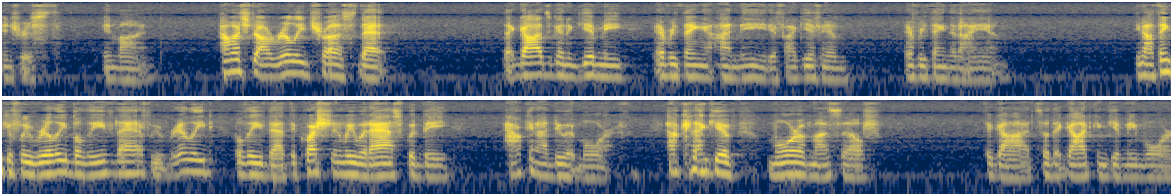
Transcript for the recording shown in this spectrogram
interest in mind? How much do I really trust that, that God's going to give me everything I need if I give him everything that I am? You know, I think if we really believe that, if we really believe that, the question we would ask would be, how can I do it more? How can I give more of myself to God so that God can give me more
